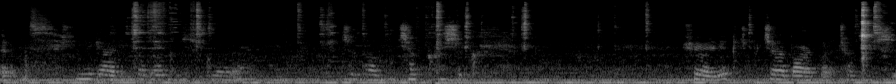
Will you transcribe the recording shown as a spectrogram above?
Evet. Şimdi geldik çatal kaşıklara. Çatal bıçak kaşık. Şöyle küçük bir çay bardağı kaşığı.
